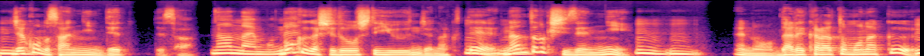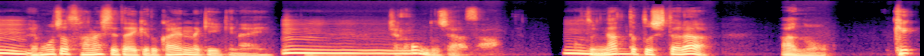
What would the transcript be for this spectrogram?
うん。じゃあ今度3人でってさ、なんないもんね。僕が主導して言うんじゃなくて、うんうんなんとなく自然に、うんうん。あの誰からともなく、ん。えもうちょっと話してたいけど帰んなきゃいけない、うんうんうん。じゃあ今度じゃあさ、うんことになったとしたらあの結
